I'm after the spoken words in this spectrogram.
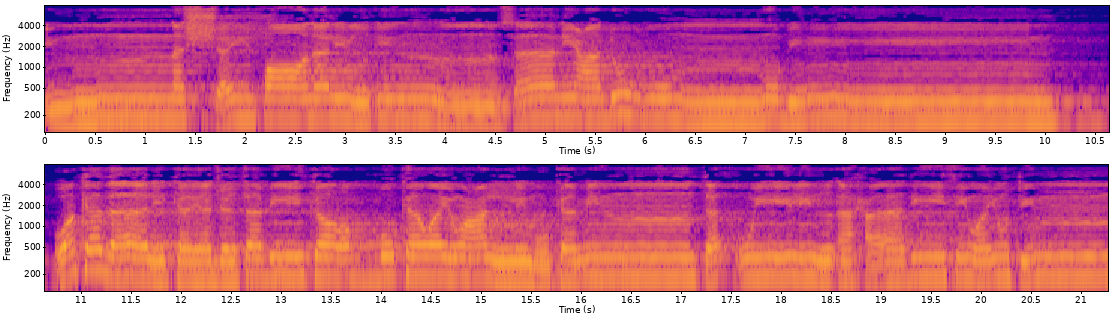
إِنَّ الشَّيْطَانَ لِلْإِنسَانِ عَدُوٌّ مُّبِينٌ. وَكَذَٰلِكَ يَجْتَبِيكَ رَبُّكَ وَيُعَلِّمُكَ مِن تَأْوِيلِ الْأَحَادِيثِ وَيُتِمُّ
